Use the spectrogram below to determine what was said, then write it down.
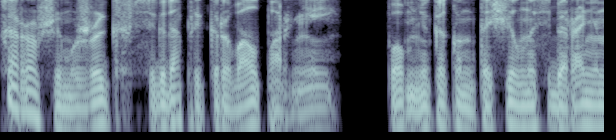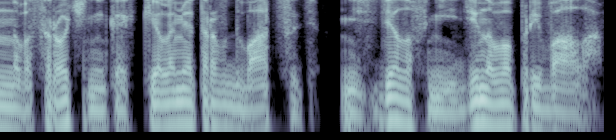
Хороший мужик всегда прикрывал парней. Помню, как он тащил на себе раненого срочника километров двадцать, не сделав ни единого привала.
